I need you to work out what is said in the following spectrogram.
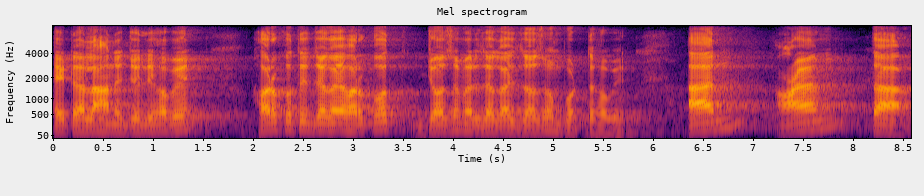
এটা লাহানের জলি হবে। হরকতের জায়গায় হরকত, জজমের জায়গায় জজম পড়তে হবে। আন, আম, তা।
